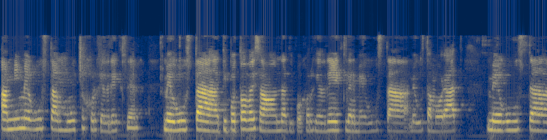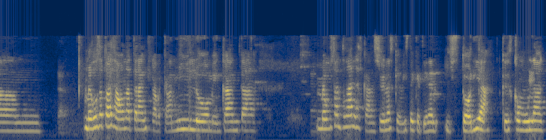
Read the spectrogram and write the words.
A mí me gusta mucho Jorge Drexler, me gusta tipo toda esa onda, tipo Jorge Drexler, me gusta, me gusta Morat, me gusta, mm, me gusta toda esa onda tranquila, Camilo, me encanta. Me gustan todas las canciones que viste que tienen historia, que es como una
